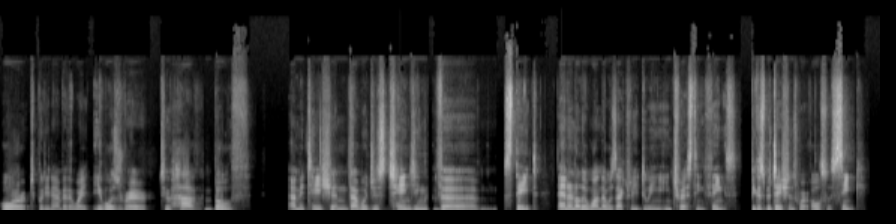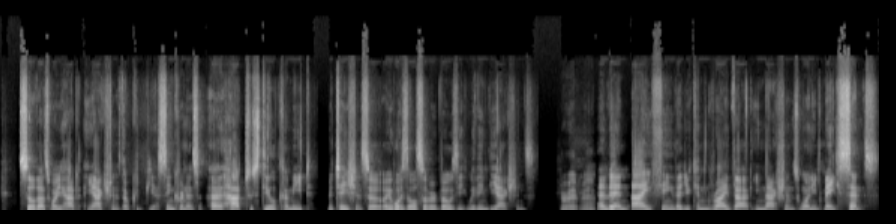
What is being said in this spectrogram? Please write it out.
or to put it in a better way, it was rare to have both a mutation that was just changing the state and another one that was actually doing interesting things because mutations were also sync. So that's why you had actions that could be asynchronous and had to still commit mutations. So it was also verbose within the actions. Right, right. And then I think that you can write that in actions when it makes sense.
